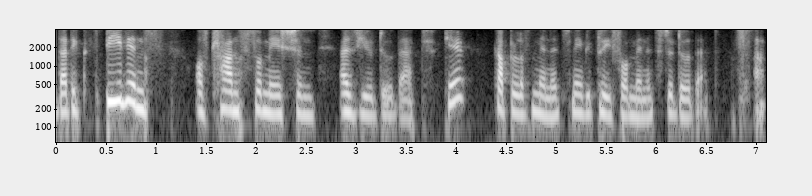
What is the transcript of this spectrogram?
that experience of transformation as you do that. Okay? Couple of minutes maybe three four minutes to do that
